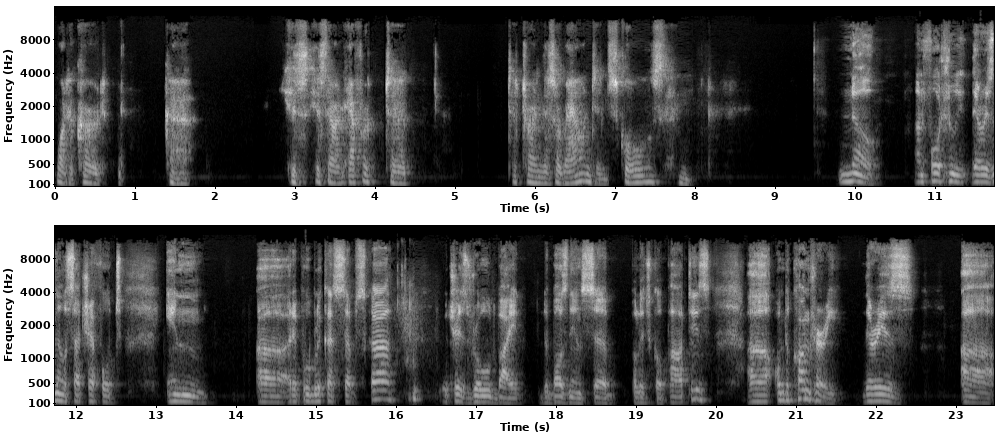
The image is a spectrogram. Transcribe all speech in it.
what occurred uh, is is there an effort to to turn this around in schools? And... No, unfortunately, there is no such effort in uh, Republika Srpska, which is ruled by the Bosnian Serb political parties. Uh, on the contrary, there is a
